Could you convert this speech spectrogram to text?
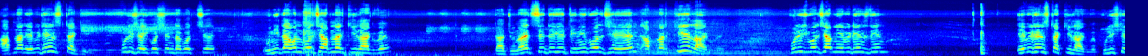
আপনার এভিডেন্সটা কি? পুলিশ এই কোশ্চেনটা করছে। উনি তো এখন বলছে, আপনার কি লাগবে? তা জুনায়েদ সিদ্দিকি, তিনি বলছেন, আপনার কি লাগবে? পুলিশ বলছে, আপনি এভিডেন্স দিন। এভিডেন্সটা কি লাগবে? পুলিশকে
